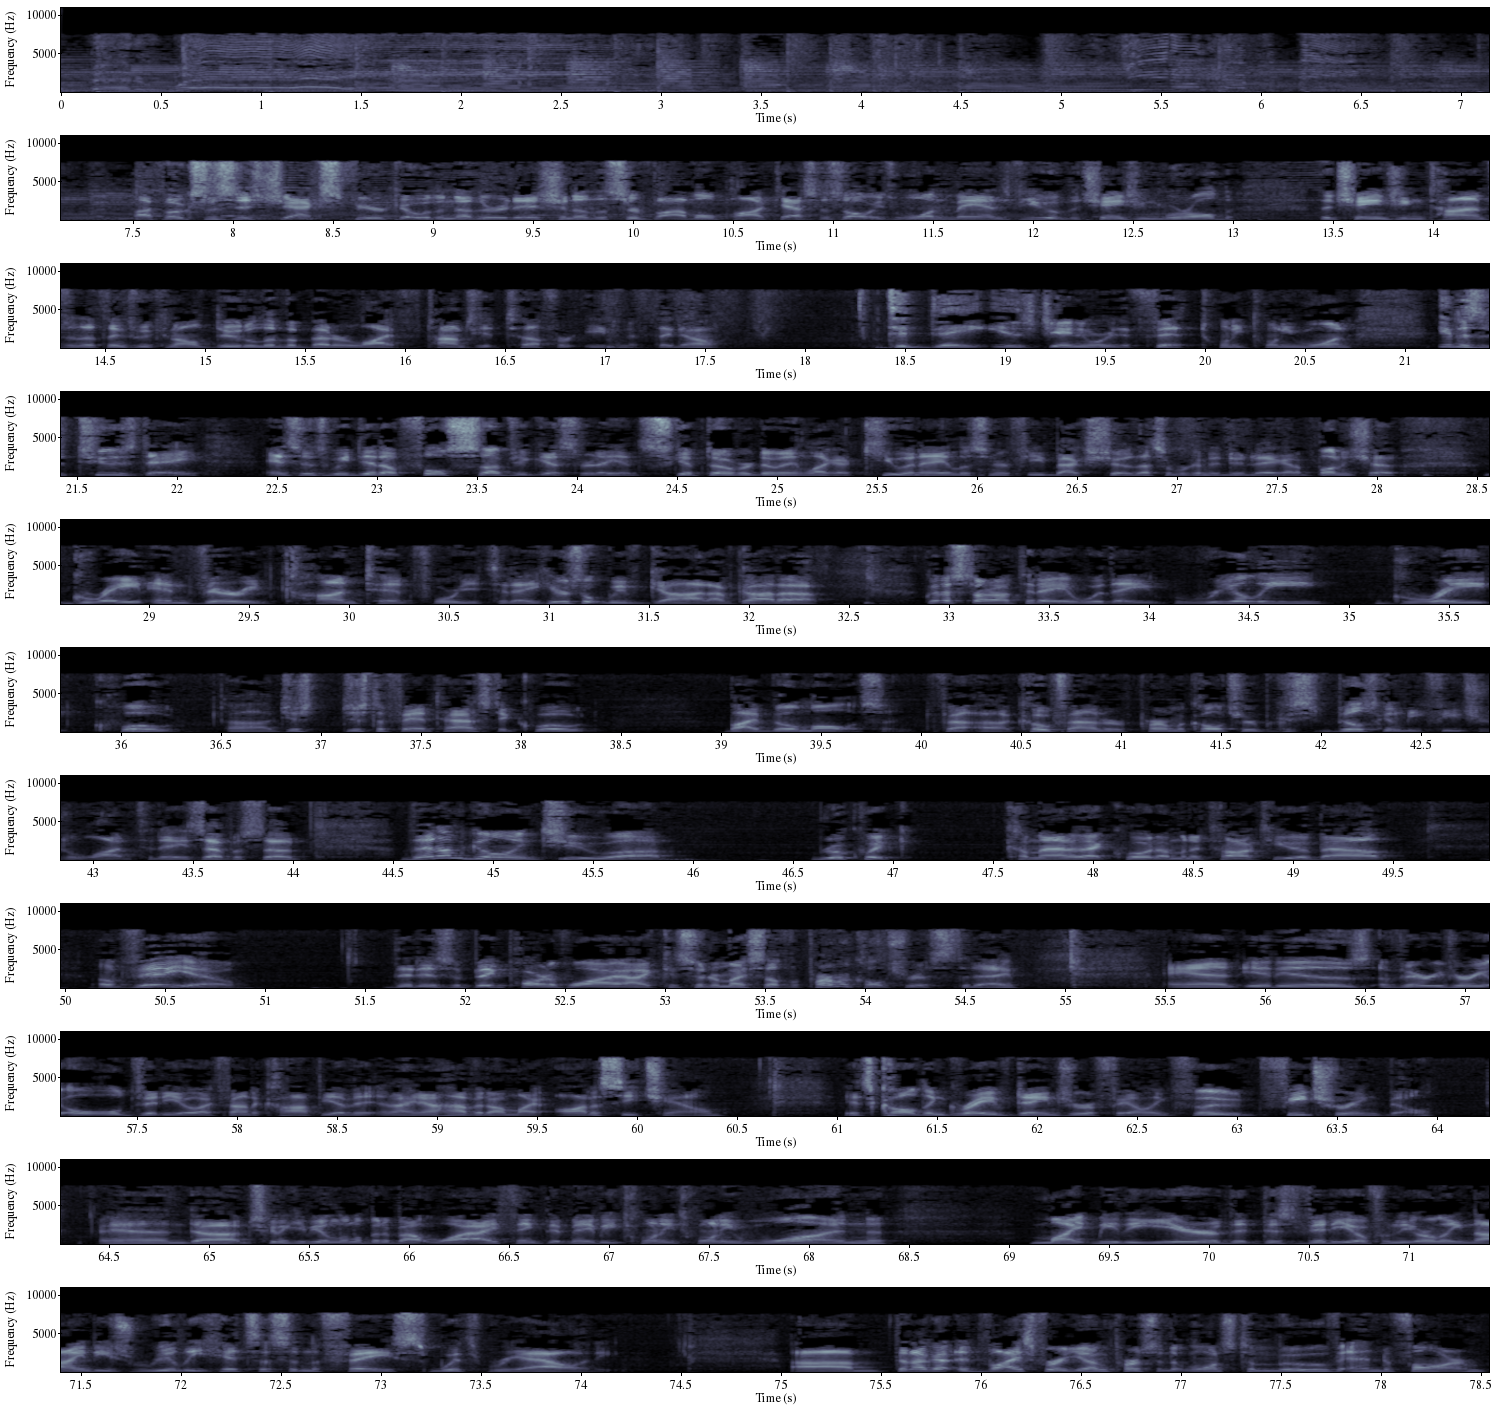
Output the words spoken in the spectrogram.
a better way. Hi, folks. This is Jack Spirko with another edition of the Survival Podcast. As always, one man's view of the changing world, the changing times, and the things we can all do to live a better life if times get tougher, even if they don't. Today is January the 5th, 2021. It is a Tuesday, and since we did a full subject yesterday and skipped over doing like a Q&A listener feedback show, that's what we're going to do today. I got a bunch of great and varied content for you today. Here's what we've got. I've got a, I'm going to start out today with a really great quote, uh, just, just a fantastic quote by Bill Mollison, uh, co-founder of Permaculture, because Bill's going to be featured a lot in today's episode. Then I'm going to, uh, real quick, come out of that quote. I'm going to talk to you about a video that is a big part of why I consider myself a permaculturist today. And it is a very, very old video. I found a copy of it and I now have it on my Odysee channel. It's called In Grave Danger of Failing Food, featuring Bill. And uh, I'm just going to give you a little bit about why I think that maybe 2021 might be the year that this video from the early 90s really hits us in the face with reality. Um, then I've got advice for a young person that wants to move and to farm.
